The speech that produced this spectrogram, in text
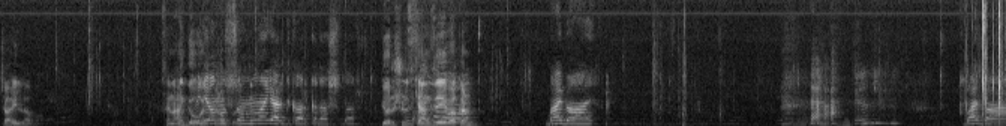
Cahil la bu. Sen hangi öğretmen Videonun sonuna geldik arkadaşlar. Görüşürüz. Kendinize iyi bakın. Bay bay. Bay bay.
